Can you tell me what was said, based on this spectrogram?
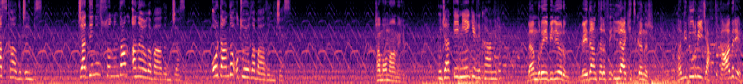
Az kaldı Cengiz. Caddenin sonundan ana yola bağlanacağız. Oradan da otoyola bağlanacağız. Tamam amirim. Bu caddeye niye girdik amirim? Ben burayı biliyorum. Meydan tarafı illaki tıkanır. Hani durmayacaktık amirim?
